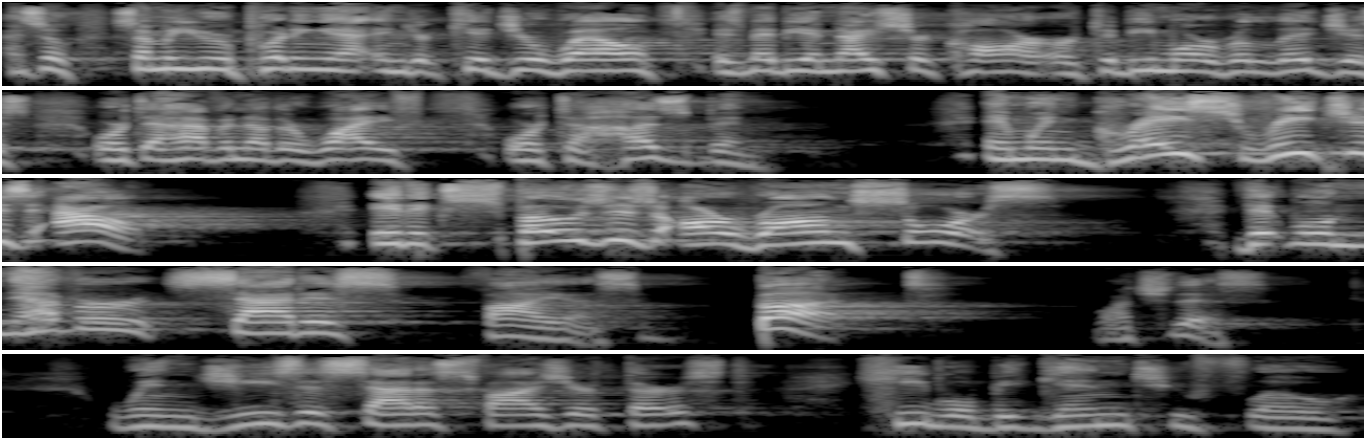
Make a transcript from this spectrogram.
And so some of you are putting that in your kids. Your well is maybe a nicer car or to be more religious or to have another wife or to husband. And when grace reaches out, it exposes our wrong source that will never satisfy us. But watch this. When Jesus satisfies your thirst, he will begin to flow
